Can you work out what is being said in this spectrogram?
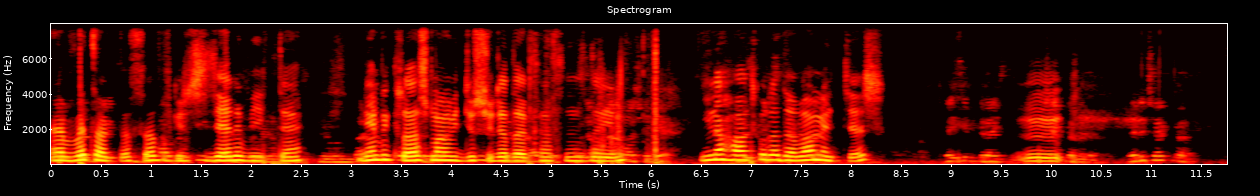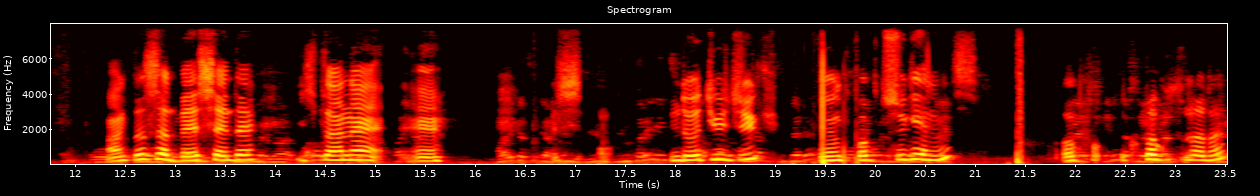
Evet arkadaşlar bugün sizlerle birlikte yine bir Krasman videosuyla da karşınızdayım. Yine hardcore'a devam edeceğiz. Hmm. Arkadaşlar BS'de iki tane e, ş- 400'lük e, kupa kutusu gelmiş. O kupa- kutuları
